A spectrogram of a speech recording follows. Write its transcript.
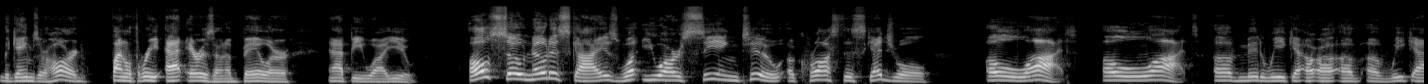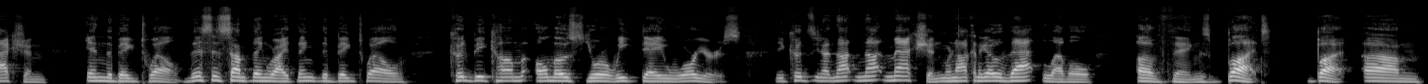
the games are hard. Final three at Arizona, Baylor, at BYU. Also, notice, guys, what you are seeing too across the schedule a lot a lot of midweek or uh, of, of week action in the Big 12. This is something where I think the Big 12 could become almost your weekday warriors. You could, you know, not not MACtion. We're not going to go that level of things, but but um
